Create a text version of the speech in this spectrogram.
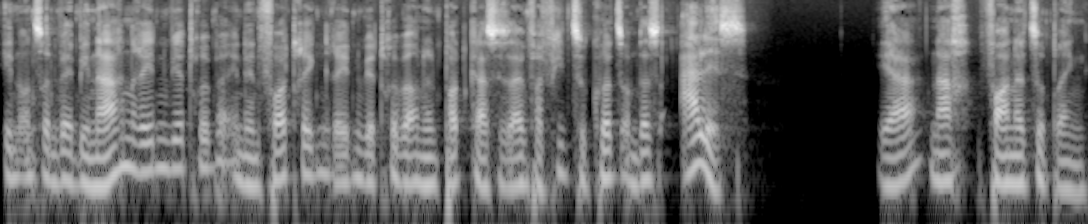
in unseren Webinaren reden wir drüber, in den Vorträgen reden wir drüber und ein Podcast ist einfach viel zu kurz, um das alles ja, nach vorne zu bringen.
